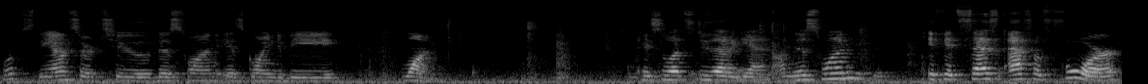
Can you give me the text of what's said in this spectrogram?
whoops, the answer to this one is going to be one. Okay, so let's do that again. On this one, if it says f of 4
